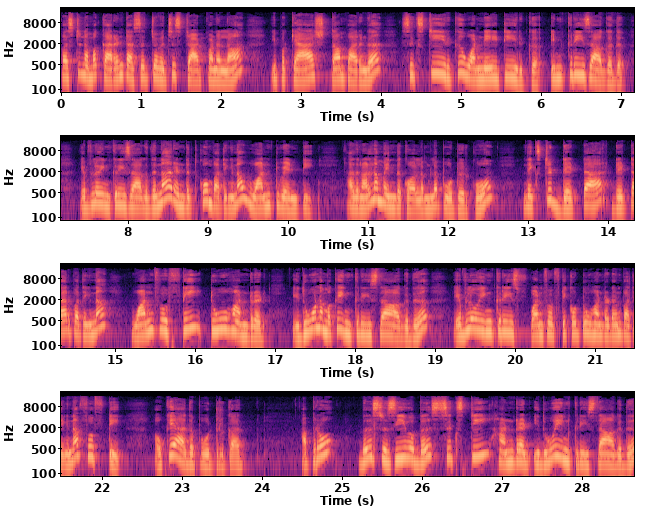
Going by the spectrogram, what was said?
ஃபஸ்ட்டு நம்ம கரண்ட் அசெட்ஸை வச்சு ஸ்டார்ட் பண்ணலாம். இப்போ கேஷ் தான் பாருங்கள் சிக்ஸ்டி இருக்குது ஒன் எயிட்டி இருக்குது இன்க்ரீஸ் ஆகுது. எவ்வளோ இன்க்ரீஸ் ஆகுதுன்னா ரெண்டுத்துக்கும் பார்த்தீங்கன்னா ஒன் டுவெண்ட்டி அதனால் நம்ம இந்த காலமில் போட்டிருக்கோம். நெக்ஸ்ட்டு டெட்டார் டெட்டார் பார்த்தீங்கன்னா ஒன் ஃபிஃப்டி டூ ஹண்ட்ரட் இதுவும் நமக்கு இன்க்ரீஸ் தான் ஆகுது. எவ்வளோ இன்க்ரீஸ் ஒன் ஃபிஃப்டிக்கும் டூ ஹண்ட்ரட்னு பார்த்தீங்கன்னா ஃபிஃப்டி ஓகே அதை போட்டிருக்காது. அப்புறம் பில்ஸ் ரிசீவபிள்ஸ் சிக்ஸ்டி ஹண்ட்ரட் இதுவும் இன்க்ரீஸ் தான் ஆகுது.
